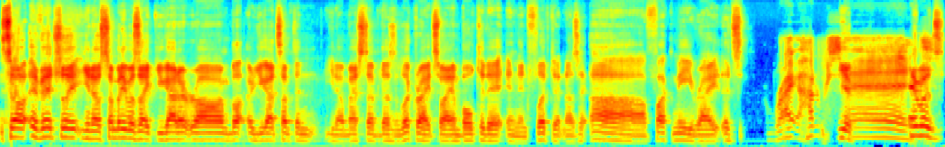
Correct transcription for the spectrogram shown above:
so eventually, you know, somebody was like, "You got it wrong," or you got something, you know, messed up. It Doesn't look right. So I unbolted it and then flipped it, and I was like, "Ah, fuck me!" Right? It's right, hundred percent. it was.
